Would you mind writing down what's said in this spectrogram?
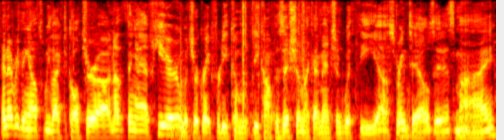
and everything else we like to culture. Uh, another thing I have here, which are great for decom decomposition, like I mentioned with the uh, springtails, is my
